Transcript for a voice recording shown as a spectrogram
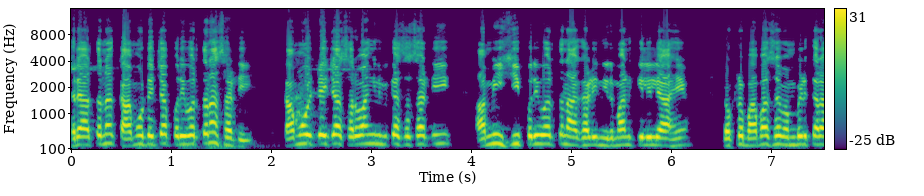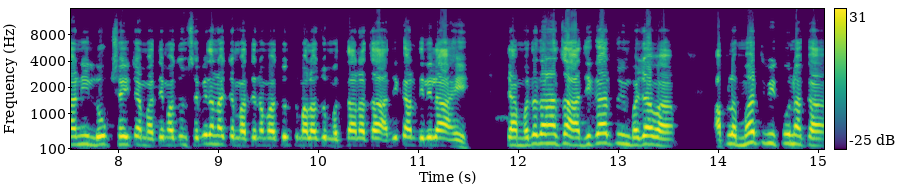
खऱ्या अर्थानं कामोटेच्या परिवर्तनासाठी कामोटेच्या सर्वांगीण विकासासाठी आम्ही ही परिवर्तन आघाडी निर्माण केलेली आहे. डॉक्टर बाबासाहेब आंबेडकरांनी लोकशाहीच्या माध्यमातून संविधानाच्या माध्यमातून तुम्हाला जो मतदानाचा अधिकार दिलेला आहे त्या मतदानाचा अधिकार तुम्ही बजावा. आपलं मत विकू नका.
